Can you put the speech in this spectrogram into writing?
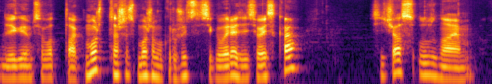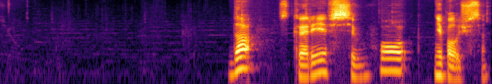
двигаемся вот так. Может, даже сможем окружить, кстати говоря, здесь войска. Сейчас узнаем. Да, скорее всего, не получится.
